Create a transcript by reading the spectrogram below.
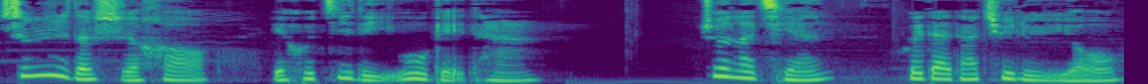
生日的时候。也会寄礼物给他，赚了钱会带他去旅游。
